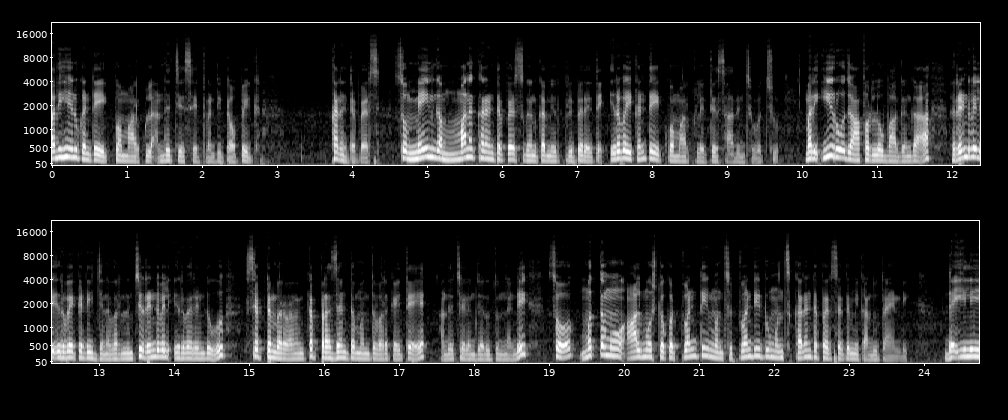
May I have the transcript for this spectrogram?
పదిహేను కంటే ఎక్కువ మార్కులు అందజేసేటువంటి టాపిక్ కరెంట్ అఫైర్స్. సో మెయిన్గా మన కరెంట్ అఫైర్స్ కనుక మీరు ప్రిపేర్ అయితే ఇరవై కంటే ఎక్కువ మార్కులు అయితే సాధించవచ్చు. మరి ఈ రోజు ఆఫర్లో భాగంగా రెండు వేల ఇరవై ఒకటి జనవరి నుంచి రెండు వేల ఇరవై రెండు సెప్టెంబర్ వరకు ప్రజెంట్ మంత్ వరకు అయితే అందచేయడం జరుగుతుందండి. సో మొత్తము ఆల్మోస్ట్ ఒక twenty months twenty two months current affairs అయితే మీకు అందుతాయండి. డైలీ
